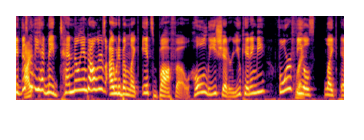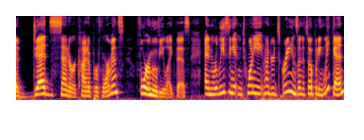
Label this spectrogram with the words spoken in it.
If this I- movie had made ten million dollars, I would have been like, "It's boffo." Holy shit, are you kidding me? Four feels like a dead center kind of performance for a movie like this, and releasing it in 2,800 screens in its opening weekend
